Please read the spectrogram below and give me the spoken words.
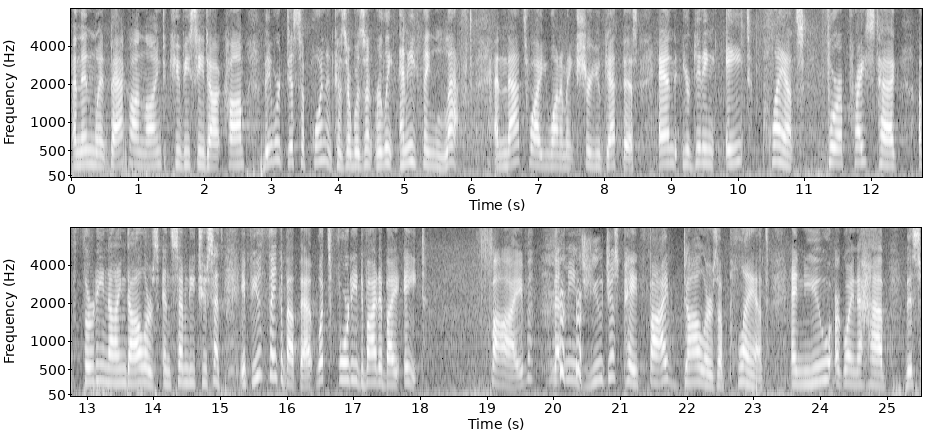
and then went back online to QVC.com, they were disappointed because there wasn't really anything left. And that's why you want to make sure you get this. And you're getting eight plants for a price tag of $39.72. If you think about that, what's 40 divided by 8? Five. That means you just paid $5 a plant and you are going to have this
